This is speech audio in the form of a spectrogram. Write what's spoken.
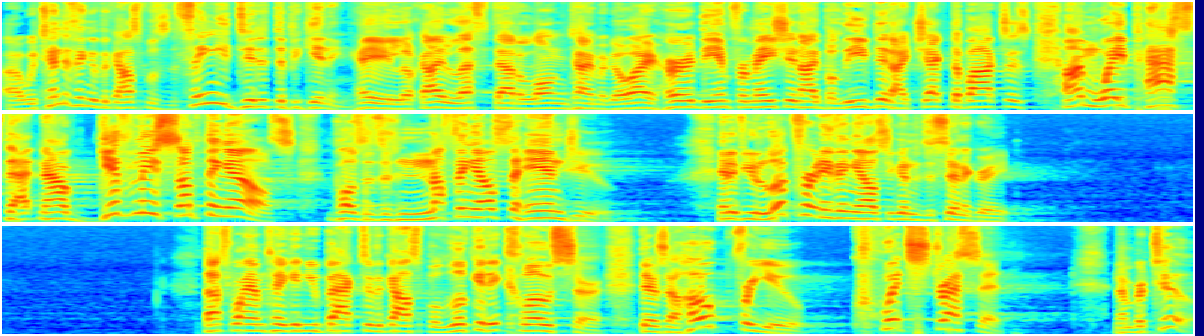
Uh, we tend to think of the gospel as the thing you did at the beginning. Hey, look, I left that a long time ago. I heard the information, I believed it, I checked the boxes. I'm way past that now. Give me something else. Paul says there's nothing else to hand you. And if you look for anything else, you're going to disintegrate. That's why I'm taking you back to the gospel. Look at it closer. There's a hope for you. Quit stressing. Number two,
